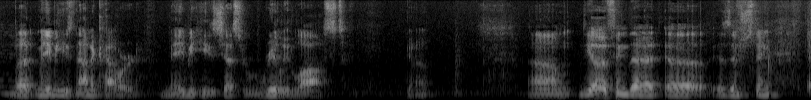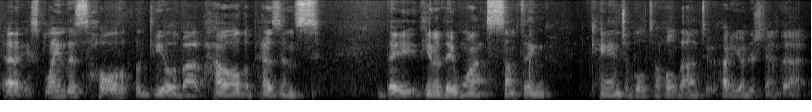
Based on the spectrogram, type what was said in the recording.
Mhm. but maybe he's not a coward. Maybe he's just really lost. You know. Um, the other thing that uh, is interesting, uh, explain this whole deal about how all the peasants, they you know they want something tangible to hold on to. How do you understand that?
